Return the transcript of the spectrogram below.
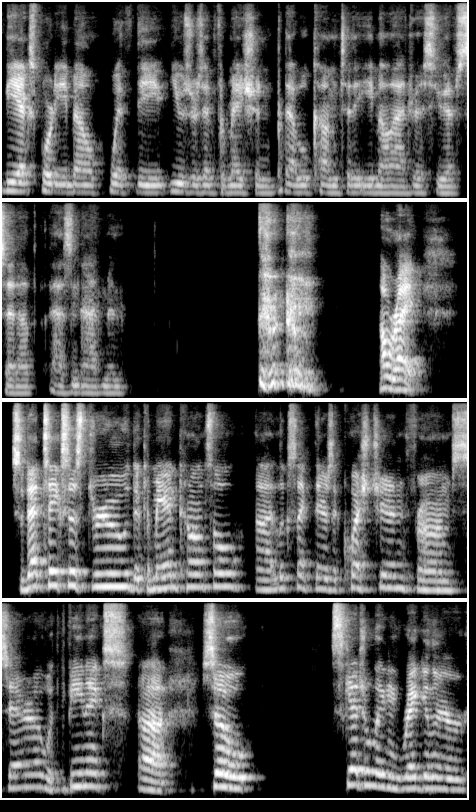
the export email with the user's information that will come to the email address you have set up as an admin. All right. So that takes us through the command console. Uh, it looks like there's a question from Sarah with Phoenix. Uh, so scheduling regular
